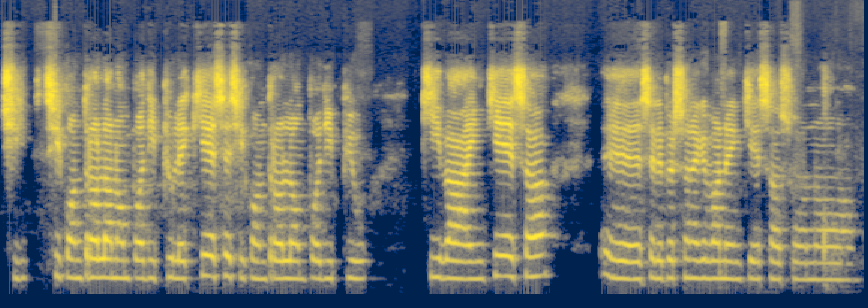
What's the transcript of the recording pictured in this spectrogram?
ci, si controllano un po' di più le chiese, si controlla un po' di più chi va in chiesa, eh, se le persone che vanno in chiesa sono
